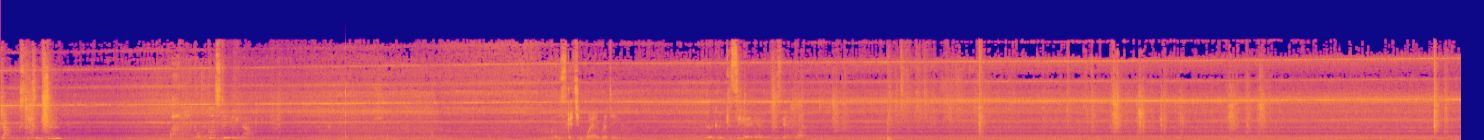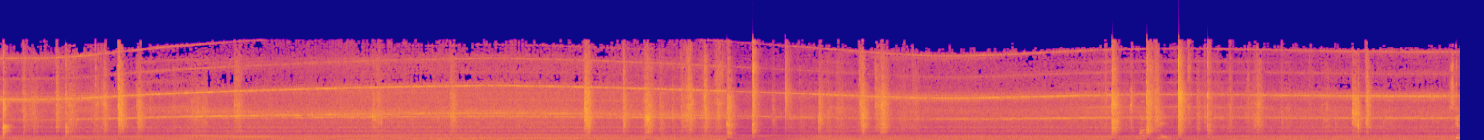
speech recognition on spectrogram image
Jack looks like something. Oh my god, they've gone steely now. It's getting wet already. Okay, you can see it again, it's just getting wet.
